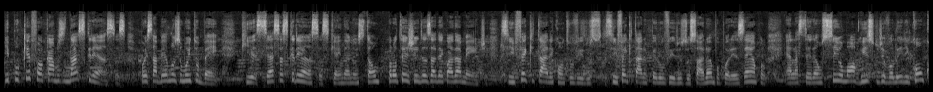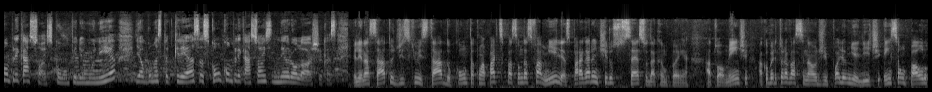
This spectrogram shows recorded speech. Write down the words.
E por que focamos nas crianças? Pois sabemos muito bem que se essas crianças que ainda não estão protegidas adequadamente se infectarem contra o vírus, se infectarem pelo vírus do sarampo, por exemplo, elas terão sim o maior risco de evoluírem com complicações, como pneumonia e algumas crianças com complicações neurológicas. Helena Sato diz que o Estado conta com a participação das famílias para garantir o sucesso da campanha. Atualmente, a cobertura vacinal de poliomielite em São Paulo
